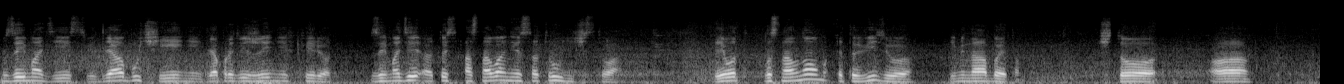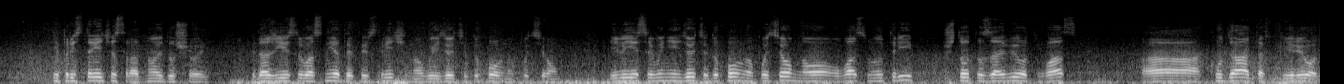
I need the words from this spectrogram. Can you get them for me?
взаимодействия, для обучения, для продвижения вперед. Взаимоде... То есть основания сотрудничества. И вот в основном это видео именно об этом, что э, и при встрече с родной душой, и даже если у вас нет этой встречи, но вы идете духовным путем, или если вы не идете духовным путем, но у вас внутри что-то зовет вас а, куда-то вперед,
